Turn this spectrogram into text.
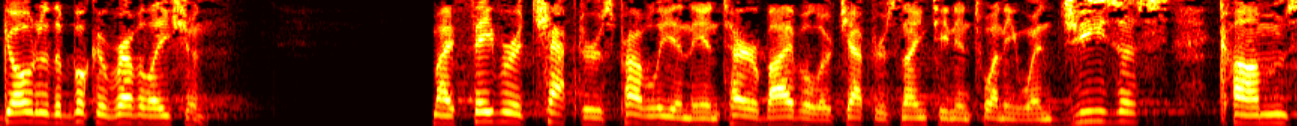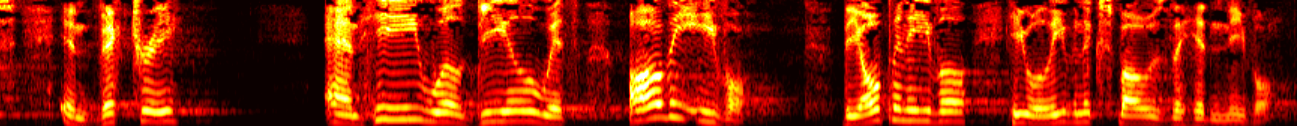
Go to the book of Revelation. My favorite chapters probably in the entire Bible are chapters 19 and 20 when Jesus comes in victory and he will deal with all the evil, the open evil. He will even expose the hidden evil.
